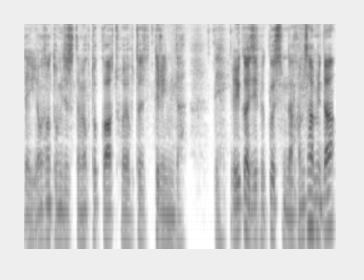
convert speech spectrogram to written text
네, 영상 도움이 되셨다면 구독과 좋아요 부탁드립니다. 네, 여기까지 뵙겠습니다. 감사합니다.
